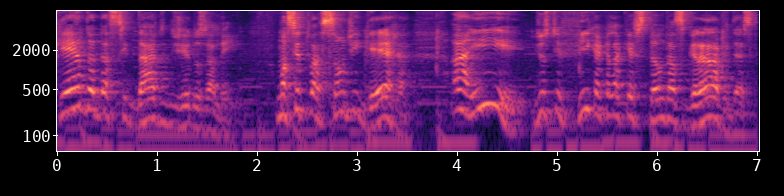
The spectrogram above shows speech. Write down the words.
queda da cidade de Jerusalém uma situação de guerra. Aí justifica aquela questão das grávidas,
